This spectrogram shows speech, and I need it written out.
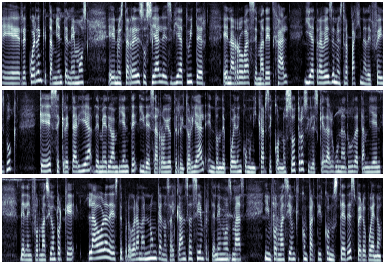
Eh, recuerden que también tenemos eh, nuestras redes sociales vía Twitter en arroba semadethal y a través de nuestra página de Facebook que es Secretaría de Medio Ambiente y Desarrollo Territorial, en donde pueden comunicarse con nosotros si les queda alguna duda también de la información, porque la hora de este programa nunca nos alcanza, siempre tenemos más información que compartir con ustedes, pero bueno,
